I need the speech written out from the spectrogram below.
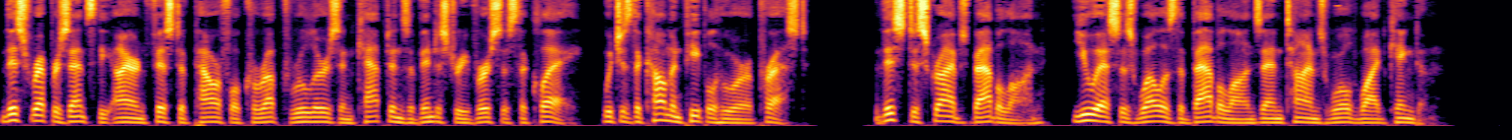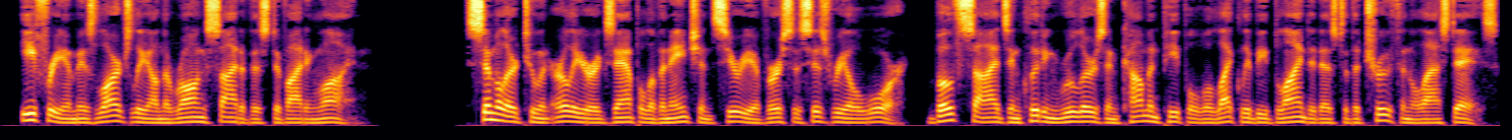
This represents the iron fist of powerful corrupt rulers and captains of industry versus the clay, which is the common people who are oppressed. This describes Babylon, US as well as the Babylon's end times worldwide kingdom. Ephraim is largely on the wrong side of this dividing line. Similar to an earlier example of an ancient Syria versus Israel war, both sides, including rulers and common people, will likely be blinded as to the truth in the last days.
